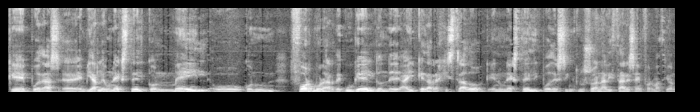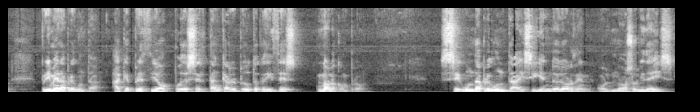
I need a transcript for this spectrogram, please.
que puedas eh, enviarle un Excel con mail o con un formular de Google donde ahí queda registrado en un Excel y puedes incluso analizar esa información. Primera pregunta, ¿a qué precio puede ser tan caro el producto que dices no lo compro? Segunda pregunta, y siguiendo el orden, no os olvidéis,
